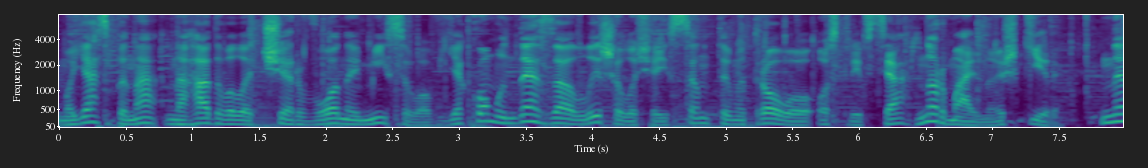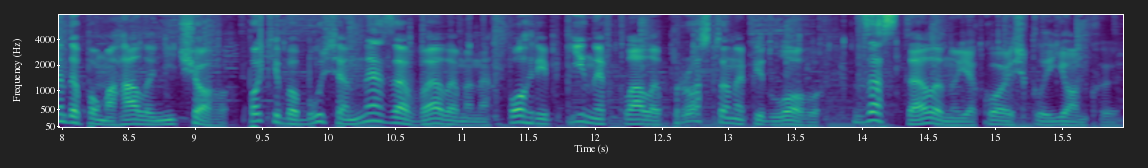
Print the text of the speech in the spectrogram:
моя спина нагадувала червоне місиво, в якому не залишилося й сантиметрового острівця нормальної шкіри. Не допомагало нічого, поки бабуся не завела мене в погріб і не вклала просто на підлогу, застелену якоюсь клейонкою.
